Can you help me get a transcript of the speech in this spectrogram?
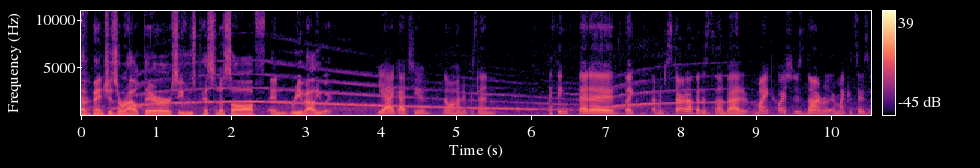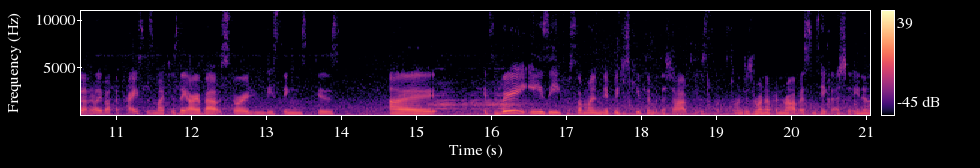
uh, benches are out there, see who's pissing us off, and reevaluate. Yeah, I got you. No, 100%. I think that, uh, like, I mean, to start off, that doesn't sound bad. My question is not, really, or my concerns are not really about the price as much as they are about storing these things because uh, it's very easy for someone, if we just keep them at the shop, just someone just run up and rob us and take that shit, you know?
